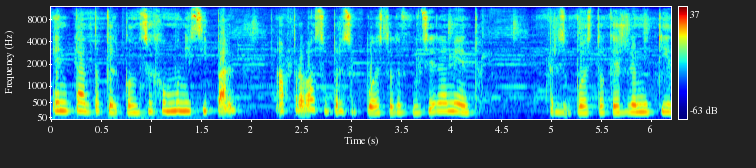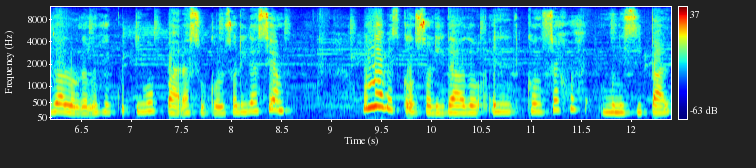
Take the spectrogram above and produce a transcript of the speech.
en tanto que el Consejo Municipal aprueba su presupuesto de funcionamiento, presupuesto que es remitido al órgano ejecutivo para su consolidación. Una vez consolidado, el Consejo Municipal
